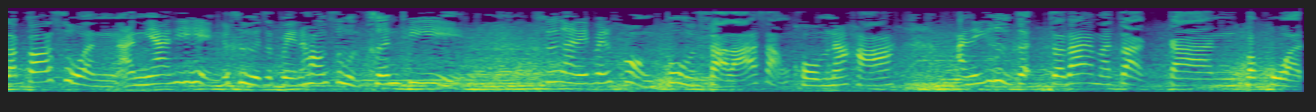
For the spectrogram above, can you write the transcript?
แล้วก็ส่วนอันเนี้ยที่เห็นก็คือจะเป็นห้องสมุดเคลื่อนที่ ซึ่งอันนี้เป็นของกลุ่มสาระสังคมนะคะ อันนี้คือจะได้มาจากการประกวด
